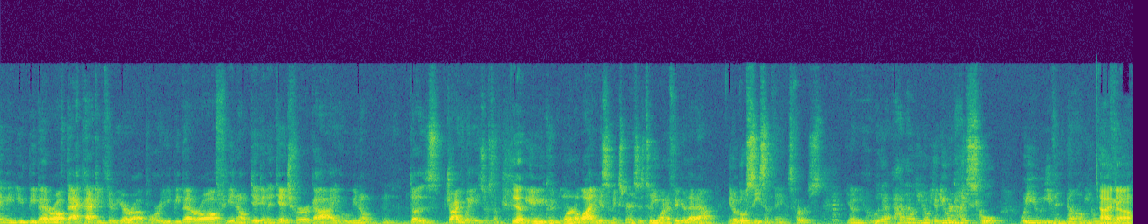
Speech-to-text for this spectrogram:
I mean, you'd be better off backpacking through Europe, or you'd be better off, you know, digging a ditch for a guy who, you know, does driveways or something. Yeah. You, you could learn a lot. You get some experiences till you want to figure that out. You know, go see some things first. You know, who that? How the hell do you know? You were in high school. What do you even know? You don't. Know I nothing, know.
